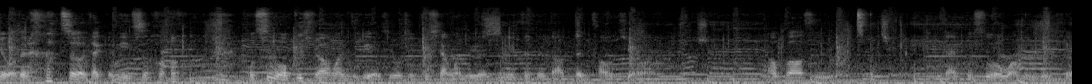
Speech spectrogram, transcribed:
久的所以我才跟你说不是我不喜欢玩这个游戏我是不想玩这个游戏因为真的要等好久啊然后不知道是应该不是我网的问题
